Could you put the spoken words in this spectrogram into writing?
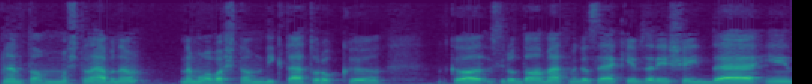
nem tudom, mostanában nem, nem olvastam diktátorok az irodalmát, meg az elképzeléseit, de én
